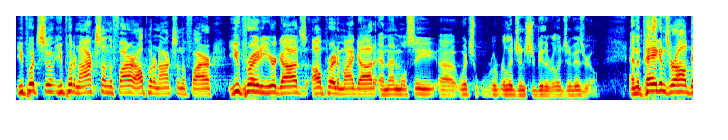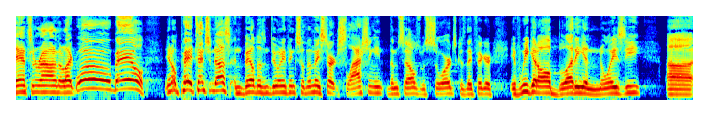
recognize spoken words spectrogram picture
you, put some, you put an ox on the fire, I'll put an ox on the fire. You pray to your gods, I'll pray to my God, and then we'll see uh, which religion should be the religion of Israel. And the pagans are all dancing around and they're like, whoa, Baal, you know, pay attention to us. And Baal doesn't do anything. So then they start slashing themselves with swords because they figure if we get all bloody and noisy, uh,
